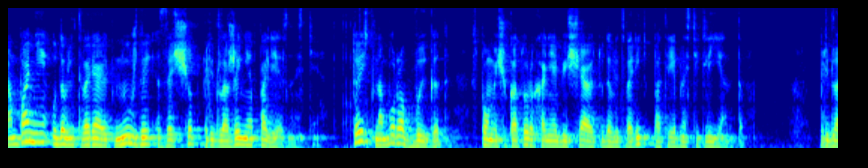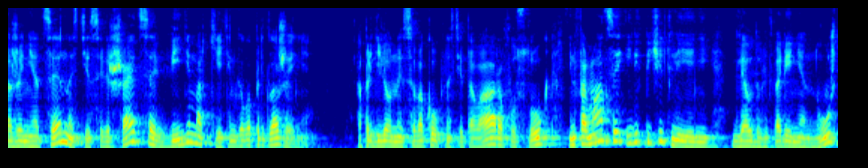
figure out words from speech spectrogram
Компании удовлетворяют нужды за счет предложения полезности, то есть набора выгод, с помощью которых они обещают удовлетворить потребности клиентов. Предложение ценности совершается в виде маркетингового предложения определенной совокупности товаров, услуг, информации или впечатлений для удовлетворения нужд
